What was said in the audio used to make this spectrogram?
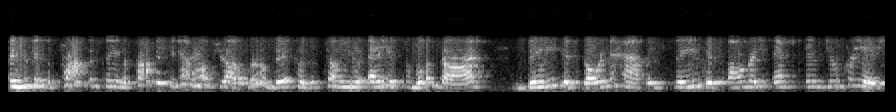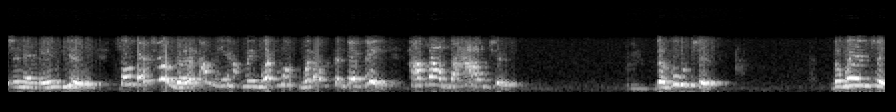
And you get the prophecy, and the prophecy kind of helps you out a little bit because it's telling you, A, it's the will of God. B, it's going to happen. C, it's already etched into creation and in you. So that's real good. I mean, I mean, what what else could there be? How about the how to, the who to, the when to,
